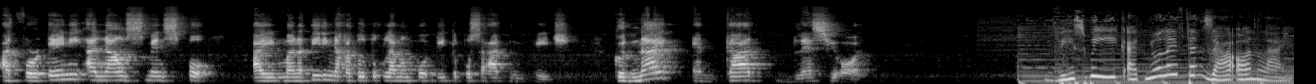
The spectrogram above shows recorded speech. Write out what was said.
At for any announcements po, ay manatiling nakatutok lamang po dito po sa ating page. Good night and God bless you all. This week at New Life Tanza Online.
